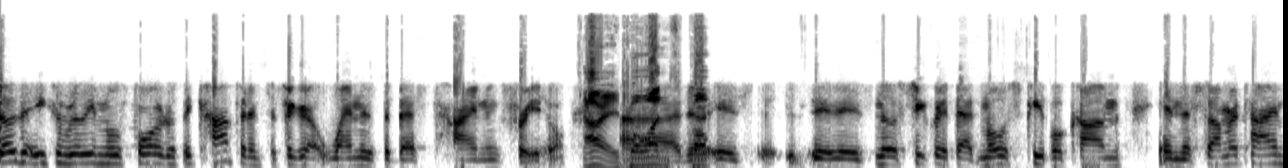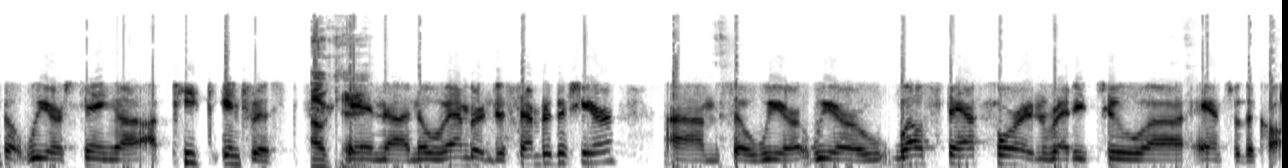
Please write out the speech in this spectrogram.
so that you can really move forward with the confidence to figure out when is the best timing for you. All right, but one, uh, there is, it is no secret that most people come in the summertime, but we are seeing a, a peak interest okay. in uh, November and December this year. Um, so we are we are well staffed for it and ready to uh, answer the call.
